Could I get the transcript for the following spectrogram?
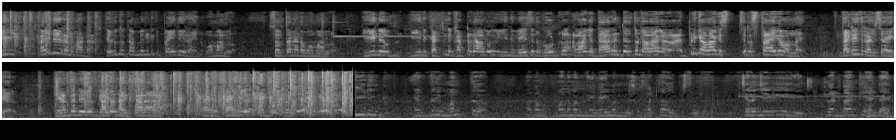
ఈ పైనీర్ అనమాట తెలుగు కమ్యూనిటీకి పైనీర్ ఆయన ఒమాన్లో. సుల్తానేట ఒమాన్లో. ఈయన ఈయన కట్టిన కట్టడాలు ఈయన వేసిన రోడ్లు అలాగే దారిని వెళ్తుంటే అలాగే ఇప్పటికీ అలాగే చిరస్థాయిగా ఉన్నాయి. దట్ ఈజ్ రవిసాయి గారు. మీ అందరినీ ఈరోజు కాదు నాకు చాలా thank you thank you every month ఒక వంద మందిని వెయ్యి మందిని చూసి రక్తాలు ఇప్పిస్తుంటాడు చిరంజీవి బ్లడ్ బ్యాంక్కి హెడ్ హెడ్ ఆయన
